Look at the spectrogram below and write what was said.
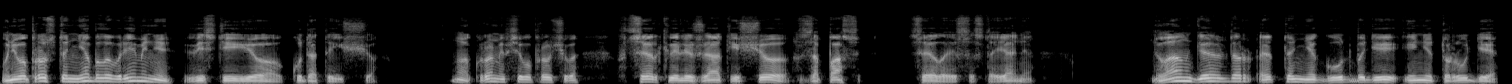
У него просто не было времени вести ее куда-то еще. Ну, а кроме всего прочего, в церкви лежат еще запасы, целое состояние. Ван Гельдер — это не Гудбади и не Труди.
